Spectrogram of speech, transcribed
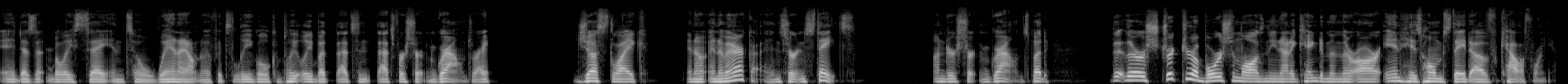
It doesn't really say until when. I don't know if it's legal completely, but that's in, that's for certain grounds, right? Just like in in America, in certain states, under certain grounds. But there are stricter abortion laws in the United Kingdom than there are in his home state of California.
